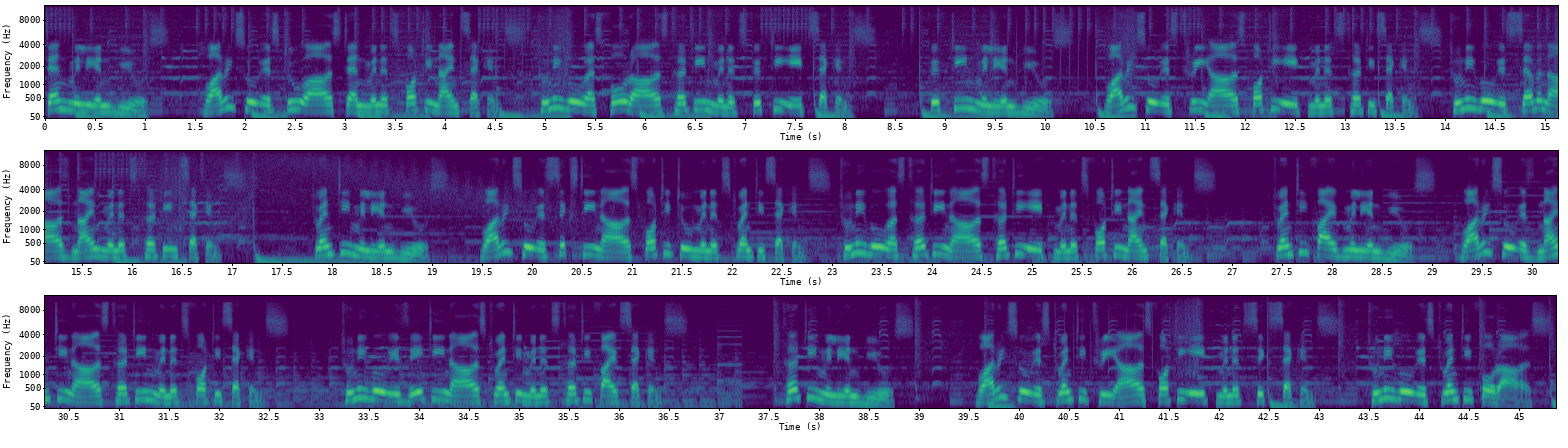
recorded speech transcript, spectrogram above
10 million views. Varisu is 2 hours 10 minutes 49 seconds. Tunivu as 4 hours 13 minutes 58 seconds. 15 million views. Varisu is 3 hours 48 minutes 30 seconds. Tunivu is 7 hours 9 minutes 13 seconds. 20 million views. Varisu is 16 hours 42 minutes 20 seconds. Tunivu is 13 hours 38 minutes 49 seconds. 25 million views. Varisu is 19 hours 13 minutes 40 seconds. Tunivu is 18 hours 20 minutes 35 seconds. 30 million views. Varisu is 23 hours 48 minutes 6 seconds. Tunivu is 24 hours.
